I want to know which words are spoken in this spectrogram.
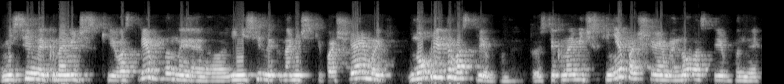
не сильно экономически востребованные э, и не сильно экономически поощряемые, но при этом востребованные. То есть экономически не поощряемые, но востребованные.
